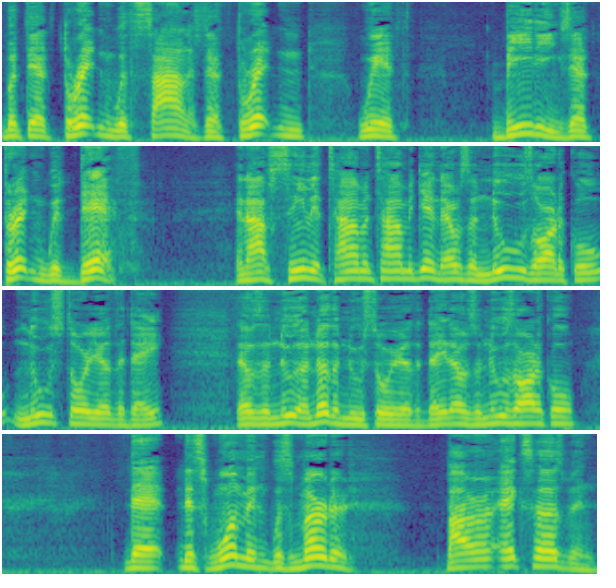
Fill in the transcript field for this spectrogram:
but they're threatened with silence. They're threatened with beatings. They're threatened with death. And I've seen it time and time again. There was a news article, news story of the day. There was a new another news story of the day. There was a news article that this woman was murdered by her ex-husband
